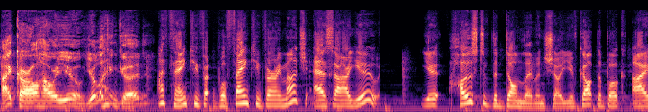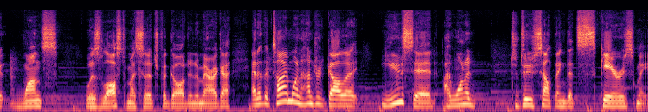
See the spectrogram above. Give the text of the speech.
Hi, Karl. How are you? You're looking good. I thank you. Well, thank you very much, as are you. You're host of The Don Lemon Show. You've got the book, I Once Was Lost My Search for God in America. And at the Time 100 Gala, you said, I wanted to do something that scares me.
